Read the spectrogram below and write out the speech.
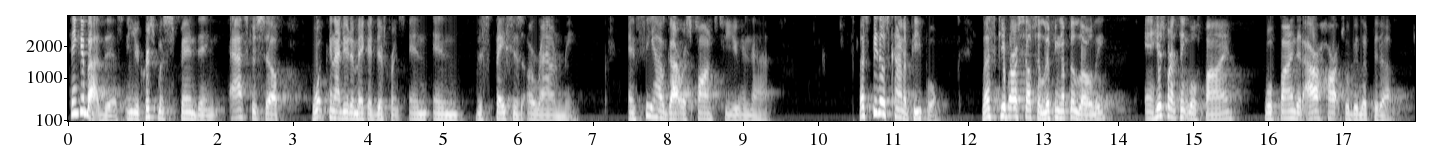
think about this. In your Christmas spending, ask yourself, what can I do to make a difference in, in the spaces around me? And see how God responds to you in that. Let's be those kind of people. Let's give ourselves to lifting up the lowly. And here's what I think we'll find we'll find that our hearts will be lifted up.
